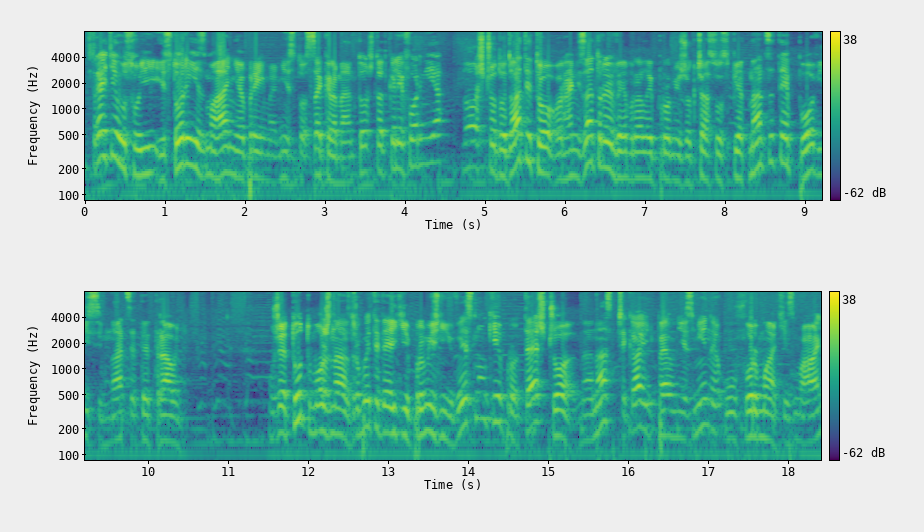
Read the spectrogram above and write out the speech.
Втретє у своїй історії змагання прийме місто Сакраменто, штат Каліфорнія. Ну а що додати, то організатори вибрали проміжок часу з 15 по 18 травня. Уже тут можна зробити деякі проміжні висновки про те, що на нас чекають певні зміни у форматі змагань,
